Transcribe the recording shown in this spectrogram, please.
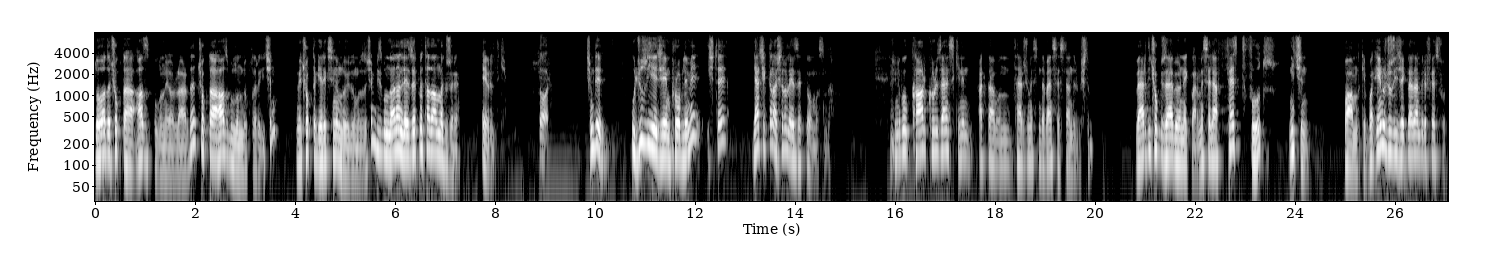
Doğada çok daha az bulunuyorlardı. Çok daha az bulundukları için ve çok da gereksinim duyduğumuz için biz bunlardan lezzet ve tad almak üzere evrildik. Doğru. Şimdi ucuz yiyeceğin problemi işte gerçekten aşırı lezzetli olmasında. Şimdi bu Karl Kruzenski'nin hatta bunun tercümesini de ben seslendirmiştim. Verdiği çok güzel bir örnek var. Mesela fast food niçin bağımlılık yapıyor? En ucuz yiyeceklerden biri fast food.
